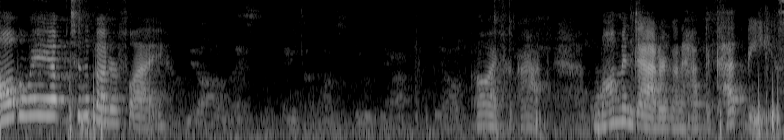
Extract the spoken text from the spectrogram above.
all the way up to the butterfly. Oh, I forgot. Mom and dad are gonna have to cut these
